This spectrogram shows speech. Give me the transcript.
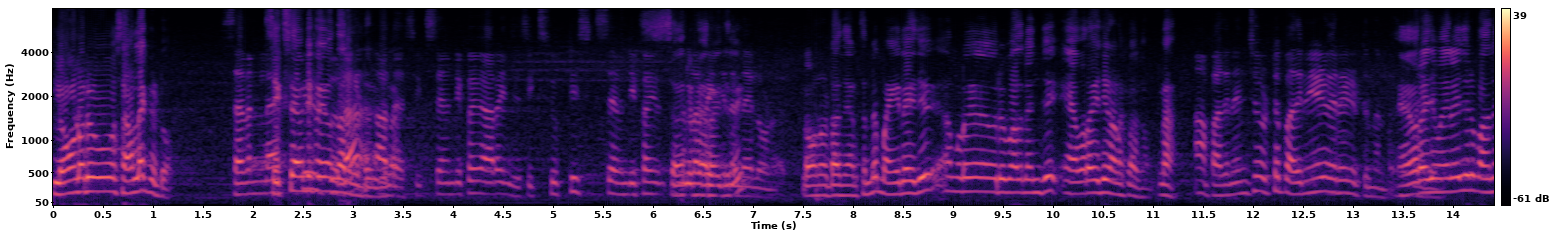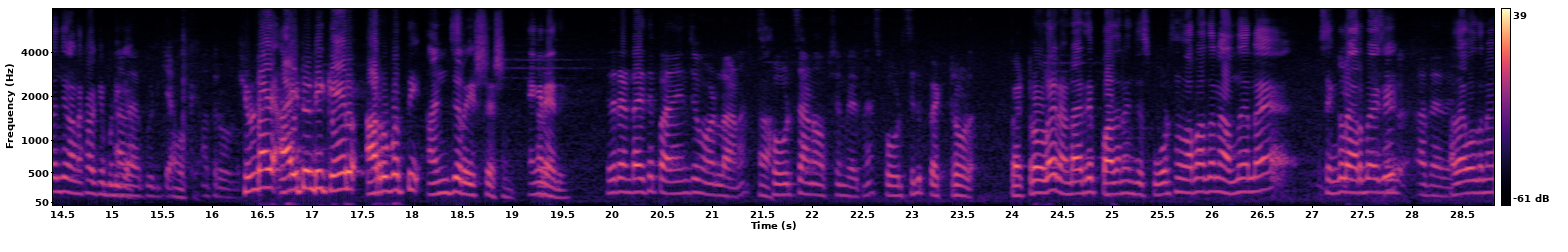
ലോൺ ഒരു സെവൻ ലാക്ക് കിട്ടും. സെവൻ 675 എന്തായാലും കിട്ടും, അതെ സിക്സ് സെവന്റി ഫൈവ് ആ range six fifty six seventy five 75 റേഞ്ചിൽ എന്തായാലും ലോൺ കിട്ടാൻ ചാൻസ് ഉണ്ട്. മൈലേജ് നമ്മൾ ഒരു പതിനഞ്ച് ഏവറേജ് കണക്കാക്കാം അല്ലേ? ആ പതിനഞ്ച് തൊട്ട് പതിനേഴ് വരെ കിട്ടുന്നുണ്ട്. ഏവറേജ് മൈലേജ് ഒരു പതിനഞ്ച് കണക്കാക്കി പിടിക്കാം. Hyundai i twenty K L അറുപത്തി അഞ്ച് രജിസ്ട്രേഷൻ എങ്ങനെയത് ഇത്? രണ്ടായിരത്തി പതിനഞ്ച് മോഡലാണ് സ്പോർട്സ് ആണ് ഓപ്ഷൻ വരുന്നത്. സ്പോർട്സിൽ പെട്രോൾ പെട്രോൾ രണ്ടായിരത്തി പതിനഞ്ച് സ്പോർട്സ് എന്ന് പറഞ്ഞാൽ തന്നെ അന്ന് തന്നെ സിംഗിൾ എയർ ബാഗ് അതെ അതെ. അതേപോലെ തന്നെ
